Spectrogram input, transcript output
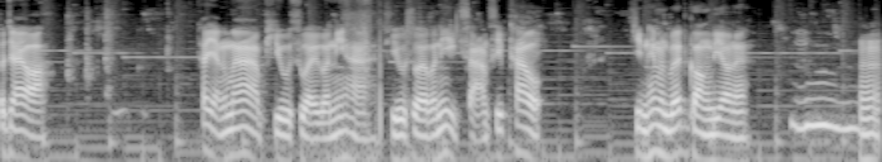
เข้าใจเหรอ ถ้าอย่างหน้าผิวสวยกว่านี้ฮะผิวสวยกว่านี้อีกสามสิบเท่า กินให้มันเบิร์ดกล่องเดียวนะอืม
